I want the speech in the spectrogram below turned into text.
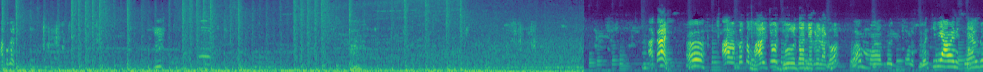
આ પકડ. વખત તો માલ ચો જોરદાર નીકળે લાગો વંચી આવવાની સ્મેલ જો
